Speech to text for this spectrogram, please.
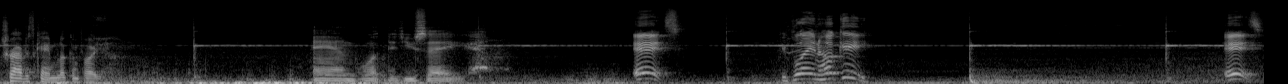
Travis came looking for you. And what did you say? It's you playing hooky? It's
